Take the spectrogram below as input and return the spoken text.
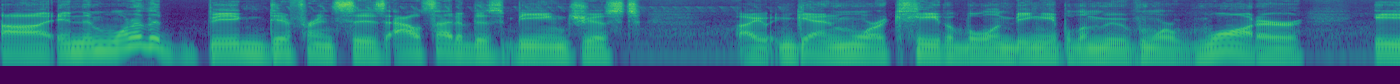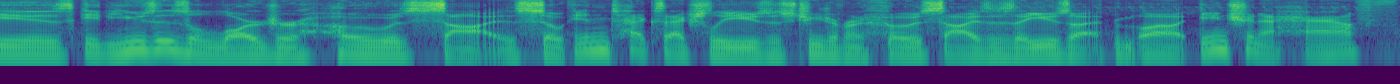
Uh, and then one of the big differences outside of this being just uh, again more capable and being able to move more water is it uses a larger hose size. So Intex actually uses two different hose sizes. They use an uh, inch and a half,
